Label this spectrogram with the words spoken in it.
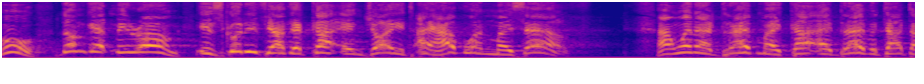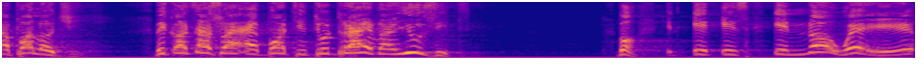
Oh, don't get me wrong. It's good if you have a car, enjoy it. I have one myself. And when I drive my car, I drive without apology. Because that's why I bought it to drive and use it. But it, it is in no way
